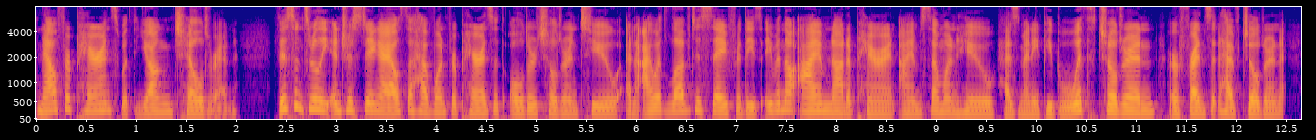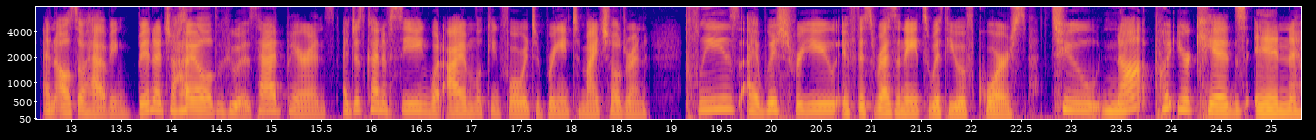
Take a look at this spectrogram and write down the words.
Now, for parents with young children. This one's really interesting. I also have one for parents with older children too. And I would love to say for these, even though I am not a parent, I am someone who has many people with children or friends that have children, and also having been a child who has had parents, and just kind of seeing what I am looking forward to bringing to my children. Please, I wish for you, if this resonates with you, of course, to not put your kids in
